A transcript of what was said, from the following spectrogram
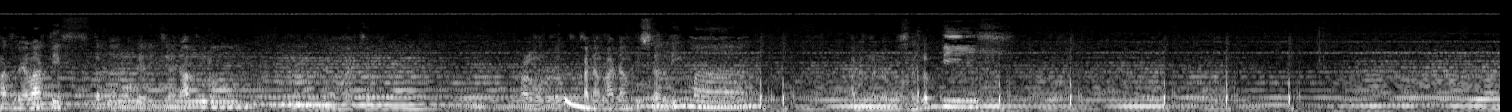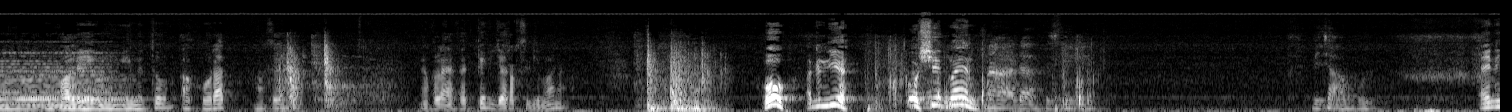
Sangat relatif tergantung dari jarak lu segala macam. Kalau menurut kadang-kadang bisa 5, kadang-kadang bisa lebih. Yang paling ini tuh akurat maksudnya Yang paling efektif jarak segimana Oh ada dia Oh shit man Nah, ada ke sini. Dicabut. Eh ini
